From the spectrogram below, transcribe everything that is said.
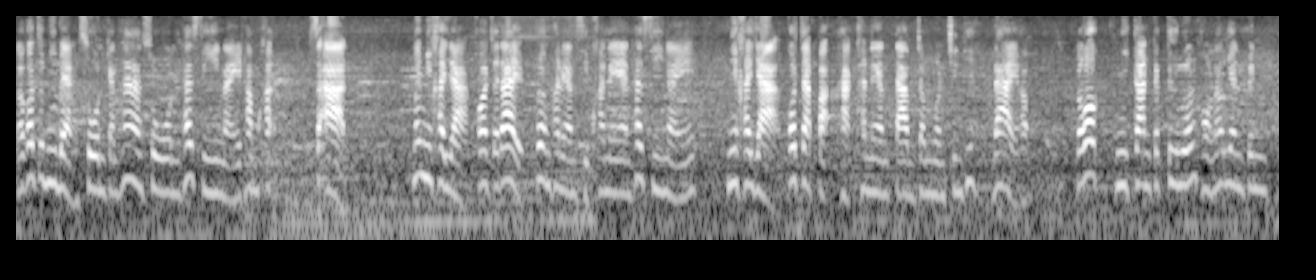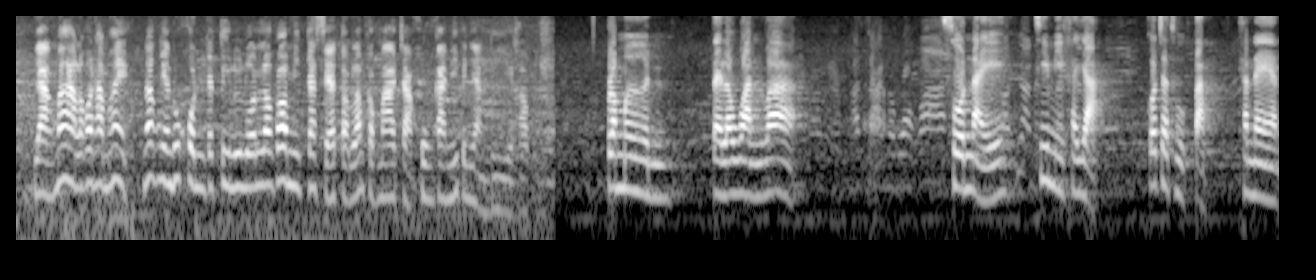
แล้วก็จะมีแบ่งโซนกัน 5 โซน ถ้าสีไหนทำคะสะอาด ไม่มีขยะก็จะได้เพิ่มคะแนน 10 คะแนน ถ้าสีไหนมีขยะก็จะปะหักคะแนนตามจำนวนชิ้นที่ได้ครับ แล้วก็มีการกระตือรือร้นของนักเรียนเป็นอย่างมาก แล้วก็ทำให้นักเรียนทุกคนกระตือรือร้น แล้วก็มีกระแสตอบรับกลับมาจากโครงการนี้เป็นอย่างดีครับ ประเมินแต่ละวันว่าโซนไหนที่มีขยะก็จะถูกตัดคะแนน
